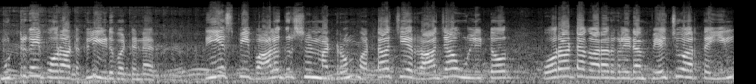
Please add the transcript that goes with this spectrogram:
முற்றுகை போராட்டத்தில் ஈடுபட்டனர். டிஎஸ்பி பாலகிருஷ்ணன் மற்றும் வட்டாட்சியர் ராஜா உள்ளிட்டோர் போராட்டக்காரர்களிடம் பேச்சுவார்த்தையில்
